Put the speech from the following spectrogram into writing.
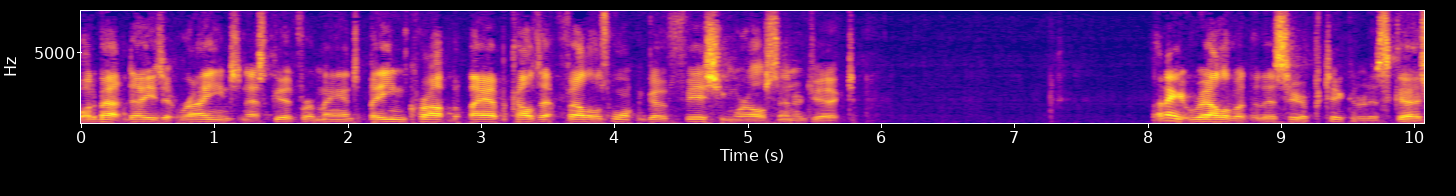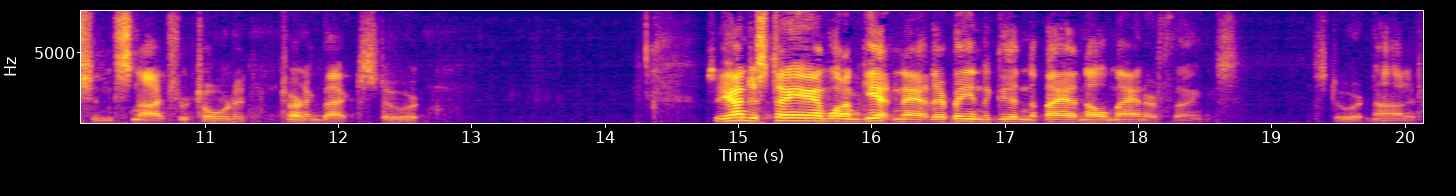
What about days it rains and that's good for a man's bean crop, but bad because that fellow's wanting to go fishing, Ross interjected. That ain't relevant to this here particular discussion, Snipes retorted, turning back to Stewart. So you understand what I'm getting at, there being the good and the bad and all manner of things. Stewart nodded.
